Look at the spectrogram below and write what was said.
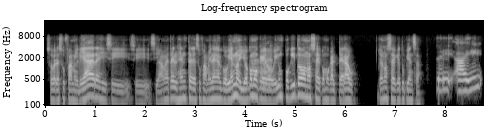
sobre sus familiares y si, si, si va a meter gente de su familia en el gobierno. Y yo como que lo vi un poquito, no sé, como que alterado. Yo no sé qué tú piensas. Sí, ahí,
